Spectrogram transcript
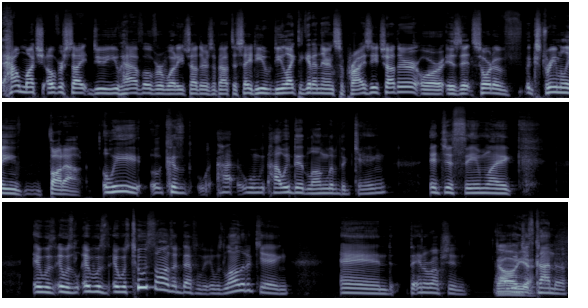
How much oversight do you have over what each other is about to say? Do you do you like to get in there and surprise each other, or is it sort of extremely thought out? we because how, how we did "Long Live the King," it just seemed like it was it was it was it was two songs that definitely it was "Long the King" and the interruption. Oh, we yeah. just kind of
